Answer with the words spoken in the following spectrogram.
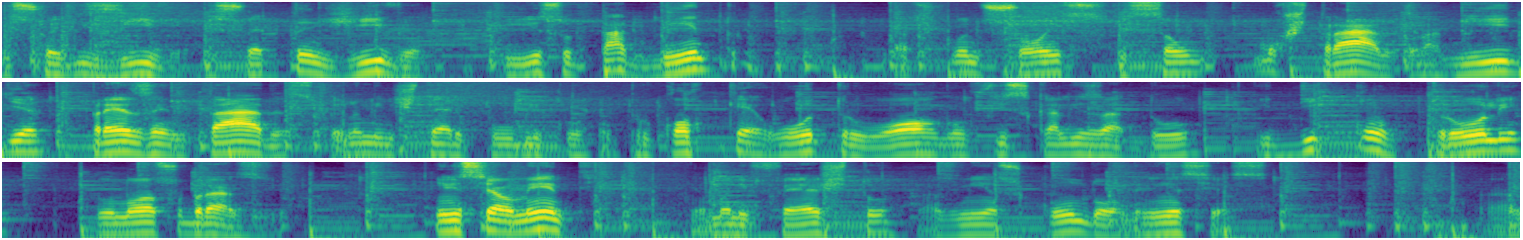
Isso é visível, isso é tangível e isso está dentro condições que são mostradas pela mídia, apresentadas pelo Ministério Público ou por qualquer outro órgão fiscalizador e de controle no nosso Brasil. Inicialmente, eu manifesto as minhas condolências às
